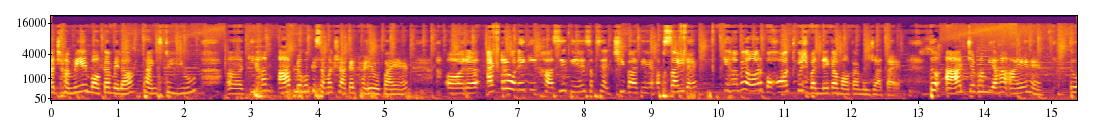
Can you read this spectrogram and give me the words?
आज हमें ये मौका मिला थैंक्स टू यू कि हम आप लोगों के समक्ष आकर खड़े हो पाए हैं। और एक्टर होने की खासियत ये सबसे अच्छी बात ये अपसाइड है कि हमें और बहुत कुछ बनने का मौका मिल जाता है। तो आज जब हम यहाँ आए हैं तो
